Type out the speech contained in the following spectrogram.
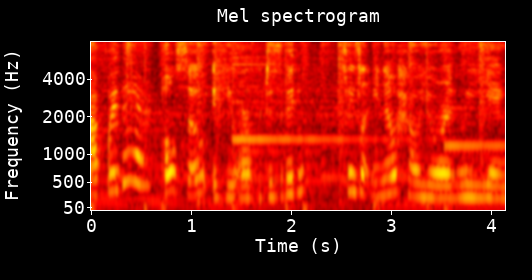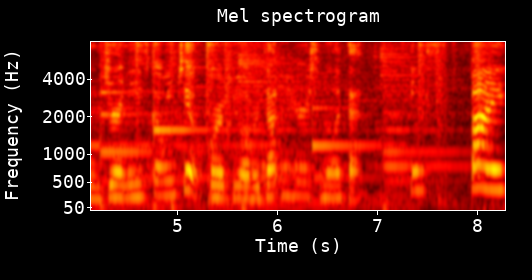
halfway there. Also, if you are participating, please let me know how your Lei Yang journey is going too, or if you've already gotten here or something like that. Thanks, bye!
